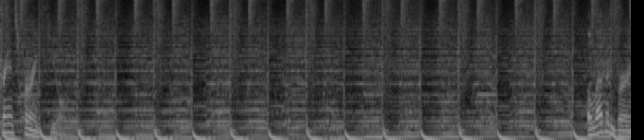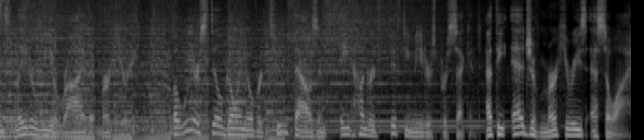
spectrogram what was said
Transferring fuel. Eleven burns later we arrive at Mercury, but we are still going over 2,850 meters per second at the edge of Mercury's SOI.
